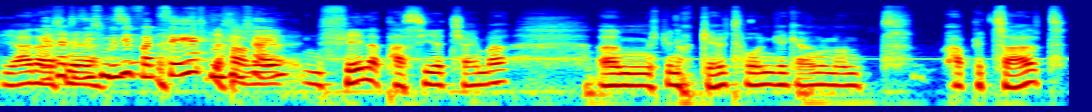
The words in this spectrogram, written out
Ja, da hatte mir, sich ein bisschen verzählt, da war mir ein Fehler passiert scheinbar. Ähm, ich bin noch Geld holen gegangen und habe bezahlt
